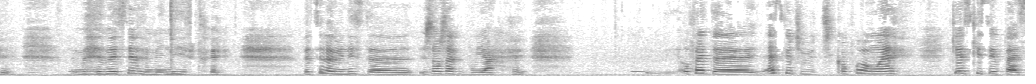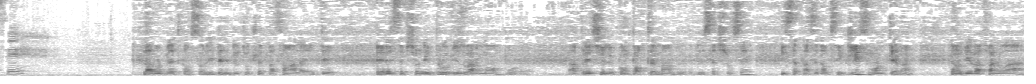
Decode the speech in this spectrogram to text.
Monsieur le ministre, Monsieur le ministre euh, Jean-Jacques Bouya, au fait, euh, est-ce que tu, comprends au moins qu'est-ce qui s'est passé? La route va être consolidée. De toutes les façons, elle a été réceptionnée provisoirement pour apprécier le comportement de, de cette chaussée. Il s'est passé donc ces glissements de terrain. Donc il va falloir,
